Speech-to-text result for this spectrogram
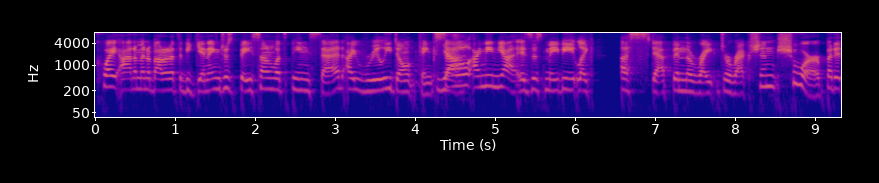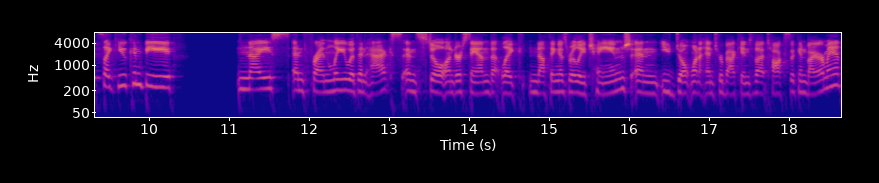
quite adamant about it at the beginning, just based on what's being said. I really don't think so. Yeah. I mean, yeah, is this maybe like a step in the right direction? Sure. But it's like you can be nice and friendly with an ex and still understand that like nothing has really changed and you don't want to enter back into that toxic environment.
